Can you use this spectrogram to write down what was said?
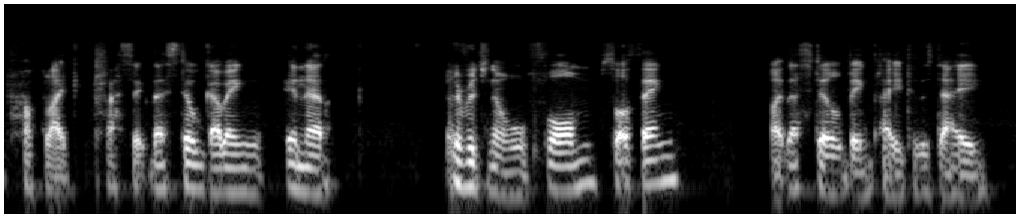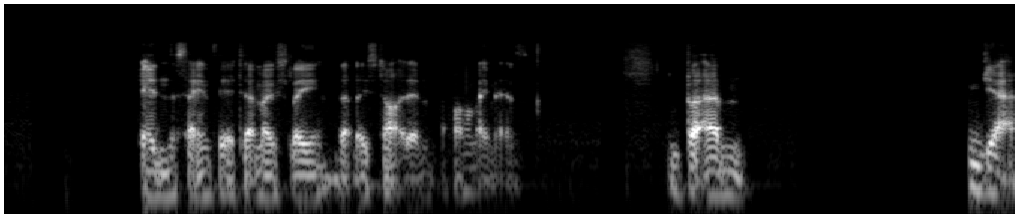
proper like classic. They're still going in their original form sort of thing. Like they're still being played to this day in the same theatre mostly that they started in, apart from Les. But um yeah.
